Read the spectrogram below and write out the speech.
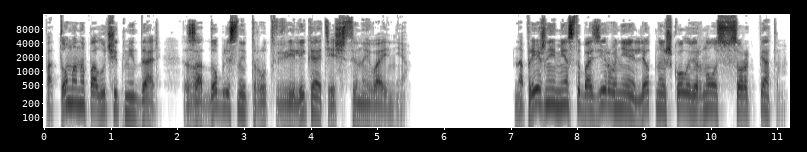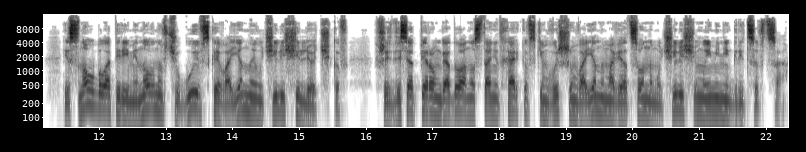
Потом она получит медаль за доблестный труд в Великой Отечественной войне. На прежнее место базирования летная школа вернулась в 45-м и снова была переименована в Чугуевское военное училище летчиков. В 61-м году оно станет Харьковским высшим военным авиационным училищем имени Грицевца.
